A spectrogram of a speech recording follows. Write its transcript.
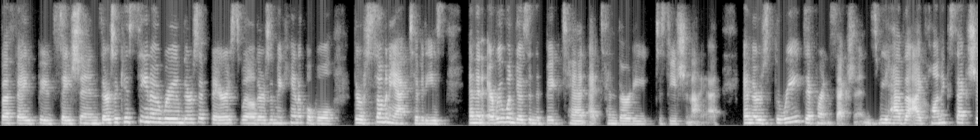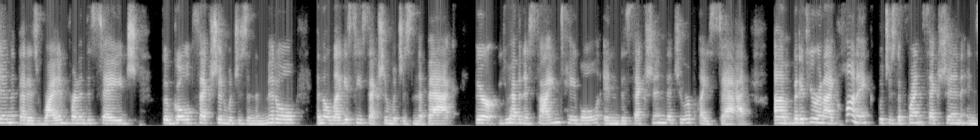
buffet food stations. There's a casino room. There's a Ferris wheel. There's a mechanical bull. There's so many activities. And then everyone goes in the big tent at 1030 to see Shania. And there's three different sections. We have the iconic section that is right in front of the stage, the gold section, which is in the middle, and the legacy section, which is in the back. There, you have an assigned table in the section that you were placed at. Um, but if you're an iconic, which is the front section and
